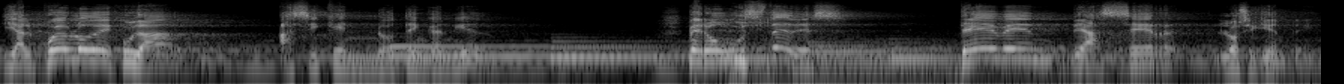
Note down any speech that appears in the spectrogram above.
y al pueblo de Judá, así que no tengan miedo. Pero ustedes deben de hacer lo siguiente.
